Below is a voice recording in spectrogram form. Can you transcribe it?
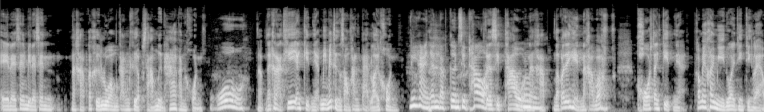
A License B License นะครับ ก็คือรวมกันเกือบ 35,000 คนโอ้ในขณะที่อังกฤษเนี่ยมีไม่ถึง 2,800 คน นี่ห่างกันแบบเกินสิบเท่าอะเกินสิบเท่านะครับเราก็จะเห็นนะครับว่าโค้ชอังกฤษเนี่ยก็ไม่ค่อยมีด้วยจริง ๆ แล้ว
